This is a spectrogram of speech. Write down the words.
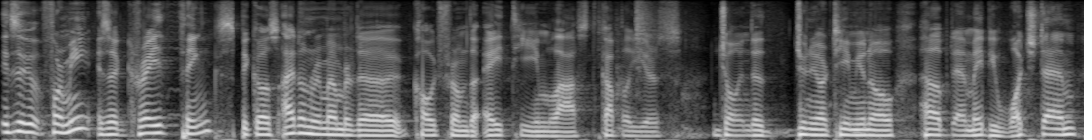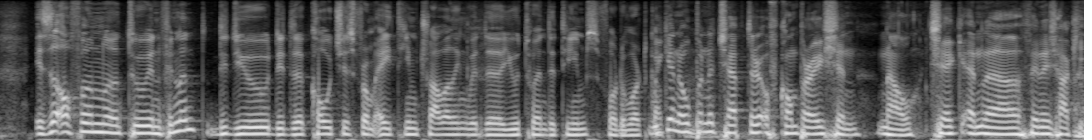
It's a, for me it's a great thing because I don't remember the coach from the A team last couple years join the junior team. You know, help them, maybe watch them. Is it often uh, too in Finland? Did you did the coaches from A team traveling with the U twenty teams for the World Cup? we can open a chapter of comparison now. Czech and uh, Finnish hockey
